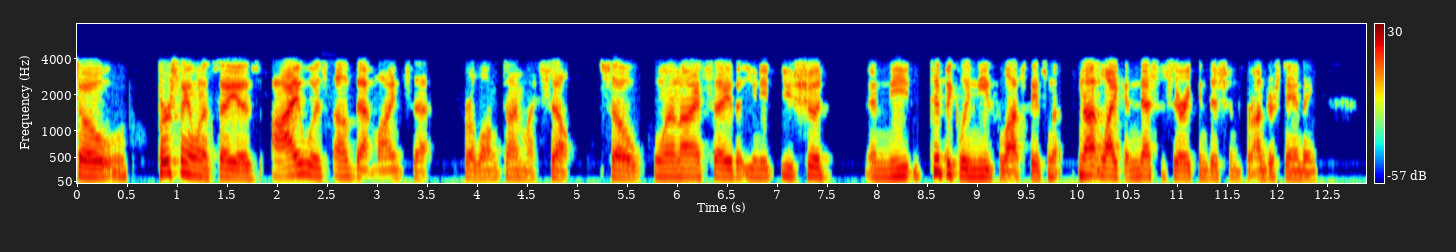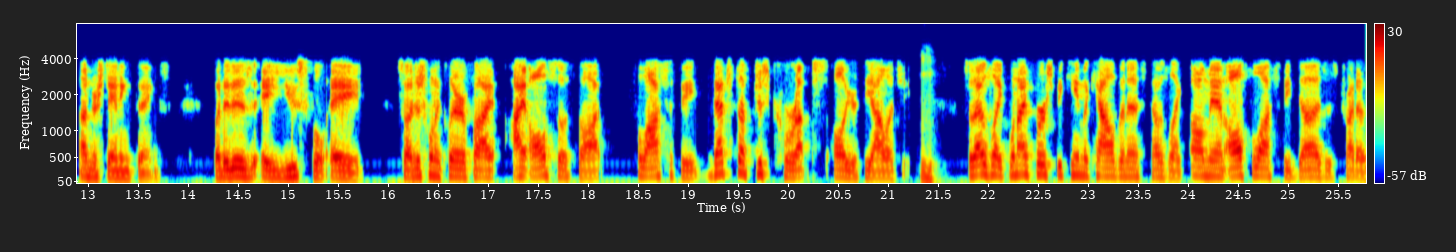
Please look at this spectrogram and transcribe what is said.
So, first thing I want to say is I was of that mindset for a long time myself. So when I say that you need, you should and need typically need philosophy. It's not not like a necessary condition for understanding understanding things, but it is a useful aid. So I just want to clarify. I also thought philosophy that stuff just corrupts all your theology. Mm. So that was like when I first became a Calvinist. I was like, oh man, all philosophy does is try to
